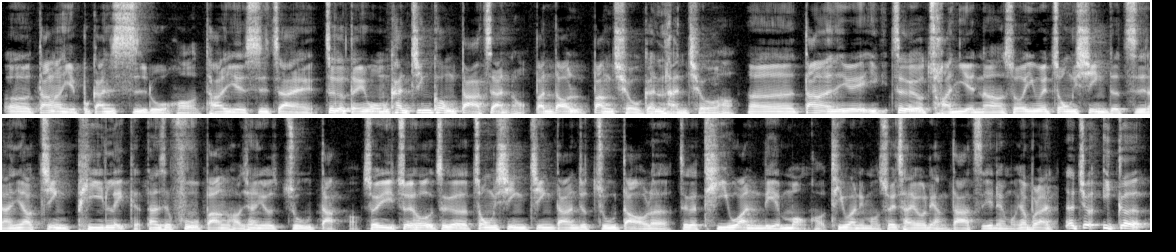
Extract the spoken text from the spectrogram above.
呃，当然也不甘示弱，哈，他也是在这个等于我们看金控大战哦，搬到棒球跟篮球，哈，呃，当然因为一这个有传言呐，说因为中信的直篮要进 P League，但是富邦好像有阻挡哦，所以最后这个。中信金当然就主导了这个 T One 联盟，哈 T One 联盟，所以才有两大职业联盟，要不然那就一个。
